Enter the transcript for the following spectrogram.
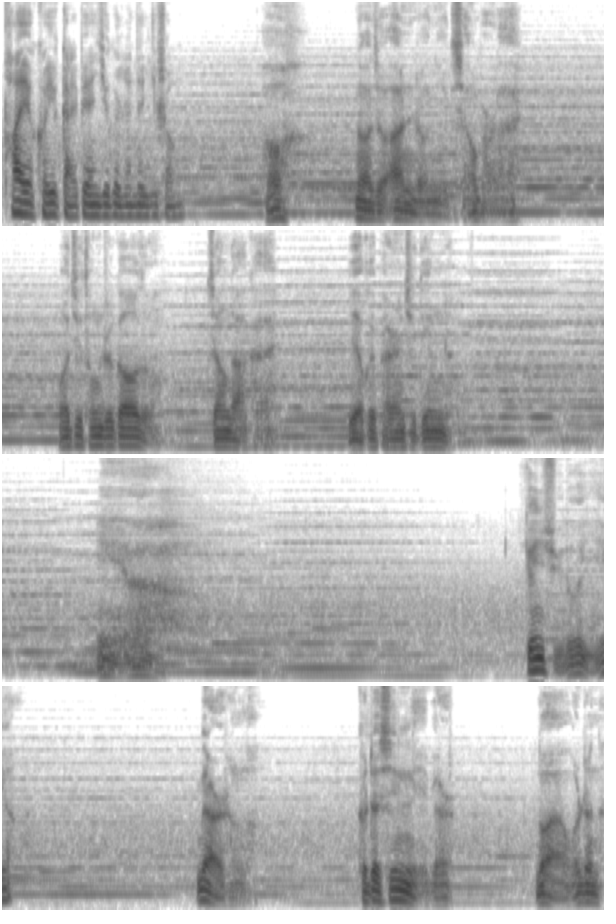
它也可以改变一个人的一生。好，那就按照你的想法来。我去通知高总，江大凯也会派人去盯着。你呀，跟许多一样，面上冷，可这心里边暖和着呢。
